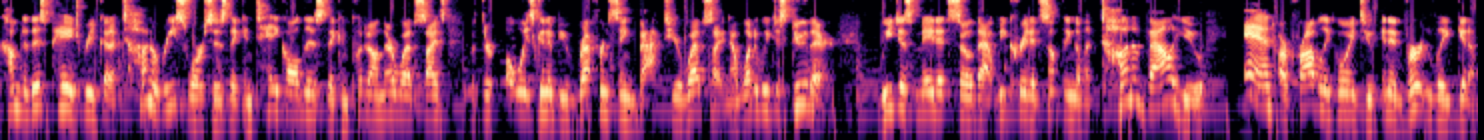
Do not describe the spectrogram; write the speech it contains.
come to this page where you've got a ton of resources. They can take all this, they can put it on their websites, but they're always going to be referencing back to your website. Now, what did we just do there? We just made it so that we created something of a ton of value and are probably going to inadvertently get a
